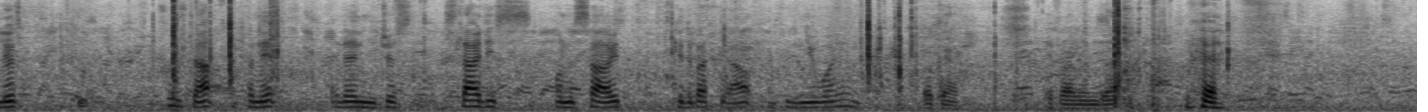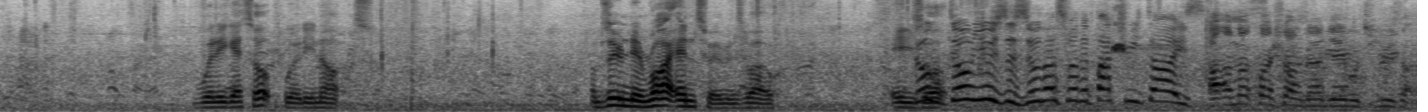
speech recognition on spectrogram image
lift, push that, open it, and then you just slide this on the side, get the battery out, and put the new one in. Okay, if I remember that. will he get up? Will he not? I'm zoomed in right into him as well. He's Don't, up. don't use the zoom, that's where the battery dies. I- I'm not quite sure I'm going to be able to use that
